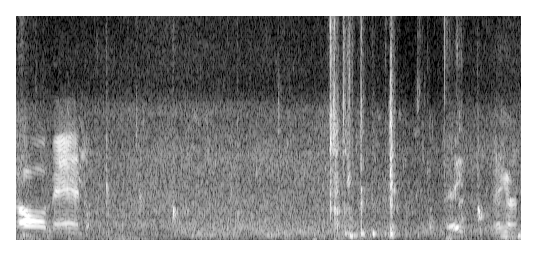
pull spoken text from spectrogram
Oh man. Ready? Hang on.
